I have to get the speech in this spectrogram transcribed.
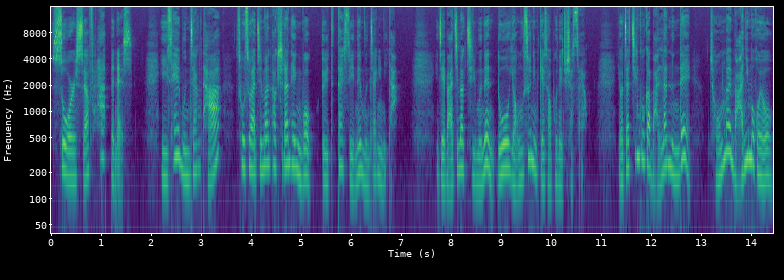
source of happiness. 이 세 문장 다 소소하지만 확실한 행복을 뜻할 수 있는 문장입니다. 이제 마지막 질문은 노영수님께서 보내주셨어요. 여자친구가 말랐는데 정말 많이 먹어요.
